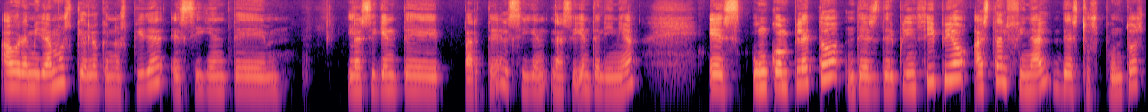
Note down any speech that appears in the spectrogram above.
Ahora miramos qué es lo que nos pide el siguiente, la siguiente parte, el la siguiente línea. Es un completo desde el principio hasta el final de estos puntos.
